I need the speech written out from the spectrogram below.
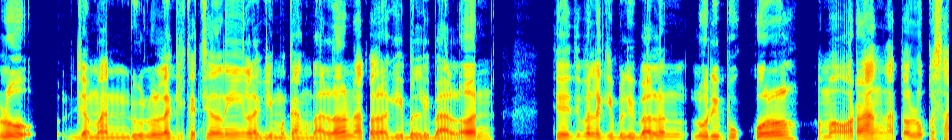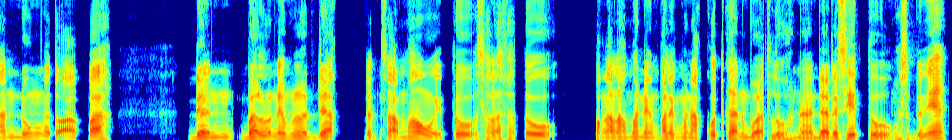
lu zaman dulu lagi kecil nih, lagi megang balon atau lagi beli balon, tiba-tiba lagi beli balon, lu dipukul sama orang atau lu kesandung atau apa, dan balonnya meledak dan somehow itu salah satu pengalaman yang paling menakutkan buat lu. Nah, dari situ sebenarnya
